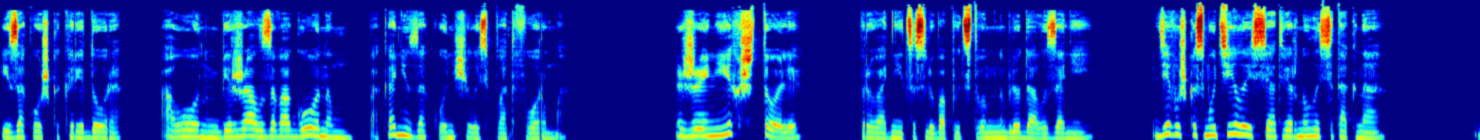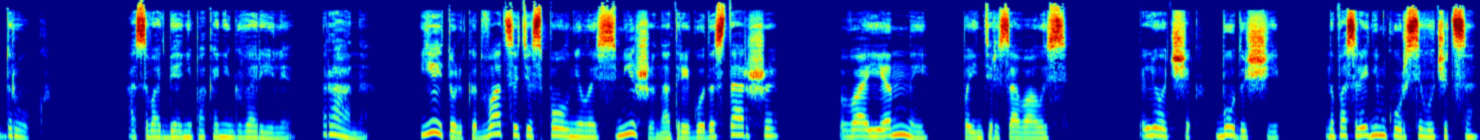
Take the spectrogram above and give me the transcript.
из окошка коридора, а он бежал за вагоном, пока не закончилась платформа. «Жених, что ли?» Проводница с любопытством наблюдала за ней. Девушка смутилась и отвернулась от окна. «Друг», о свадьбе они пока не говорили. Рано. Ей только двадцать исполнилось, Миша на три года старше. Военный, поинтересовалась. Летчик, будущий. На последнем курсе учится.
